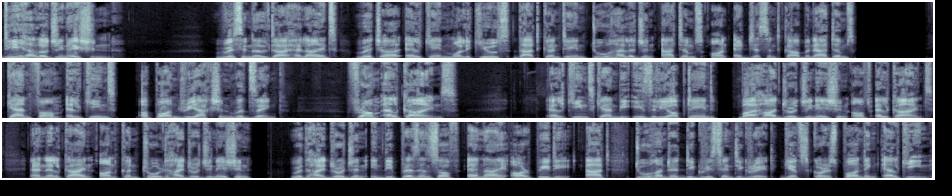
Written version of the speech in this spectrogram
Dehalogenation Vicinal dihalides, which are alkane molecules that contain two halogen atoms on adjacent carbon atoms, can form alkenes upon reaction with zinc. From alkynes Alkenes can be easily obtained by hydrogenation of alkynes. An alkyne on controlled hydrogenation with hydrogen in the presence of Ni or Pd at 200 degrees centigrade gives corresponding alkene.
